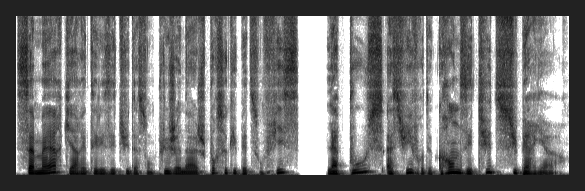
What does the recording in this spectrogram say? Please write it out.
Sa mère, qui a arrêté les études à son plus jeune âge pour s'occuper de son fils, la pousse à suivre de grandes études supérieures.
